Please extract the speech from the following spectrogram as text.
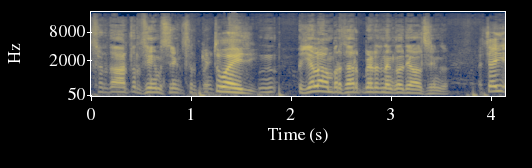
ਸਰਦਾਰ ਤਰਸੇਮ ਸਿੰਘ ਸਰਪੰਚ। ਕਿੱਥੋਂ ਆਏ ਜੀ? ਜ਼ਿਲ੍ਹਾ ਅੰਮ੍ਰਿਤਸਰ ਪਿੰਡ ਨੰਗਲਦਿਆਲ ਸਿੰਘ। ਅੱਛਾ ਜੀ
